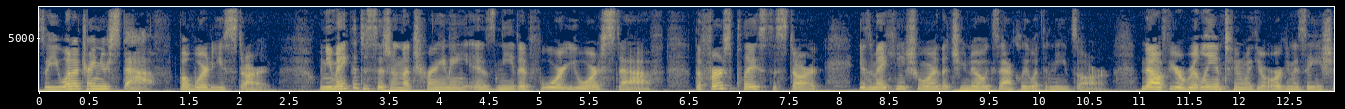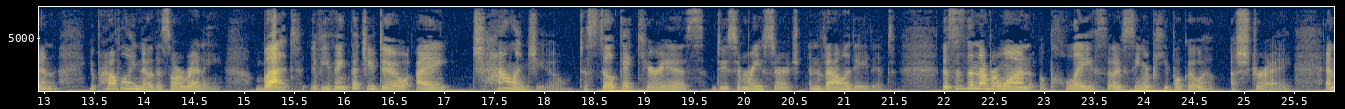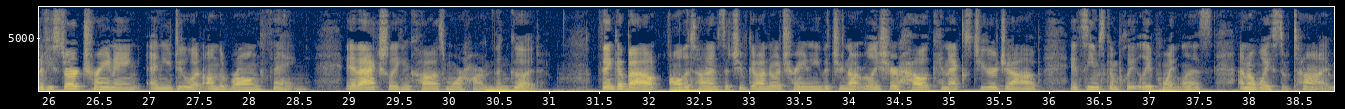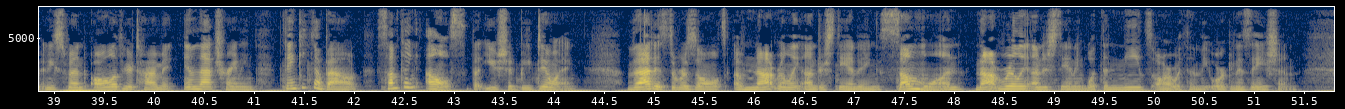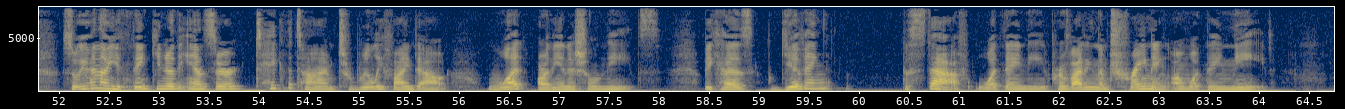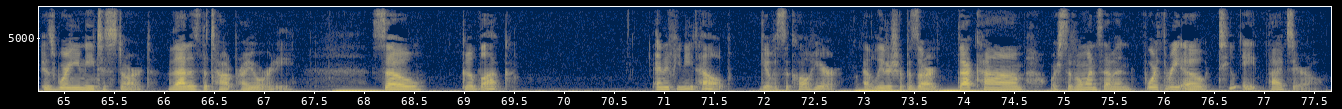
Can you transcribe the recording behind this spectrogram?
So you want to train your staff, but where do you start? When you make the decision that training is needed for your staff, the first place to start is making sure that you know exactly what the needs are. Now, if you're really in tune with your organization, you probably know this already. But if you think that you do, I challenge you to still get curious, do some research, and validate it. This is the number one place that I've seen where people go astray. And if you start training and you do it on the wrong thing, it actually can cause more harm than good. Think about all the times that you've gone to a training that you're not really sure how it connects to your job. It seems completely pointless and a waste of time. And you spend all of your time in that training thinking about something else that you should be doing. That is the result of not really understanding someone, not really understanding what the needs are within the organization. So even though you think you know the answer, take the time to really find out what are the initial needs. Because giving the staff what they need, providing them training on what they need, is where you need to start. That is the top priority. So, good luck. And if you need help, give us a call here at leadershipizart.com or 717 430 2850.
